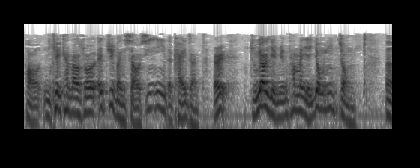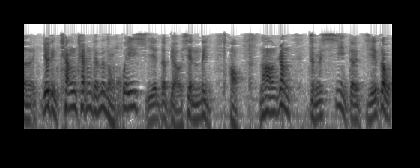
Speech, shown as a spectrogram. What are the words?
好，你可以看到说，哎，剧本小心翼翼的开展，而主要演员他们也用一种呃有点锵锵的那种诙谐的表现力，好，然后让整个戏的节奏，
